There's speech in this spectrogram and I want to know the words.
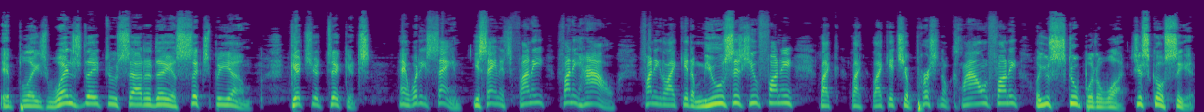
It plays Wednesday through Saturday at 6 p.m. Get your tickets. Hey, what are you saying? You're saying it's funny? Funny how? Funny like it amuses you funny? Like, like, like it's your personal clown funny? Are you stupid or what? Just go see it.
